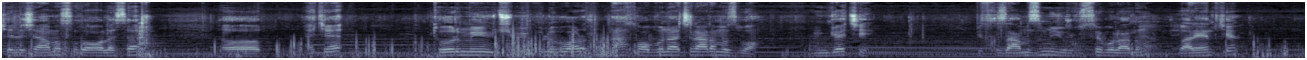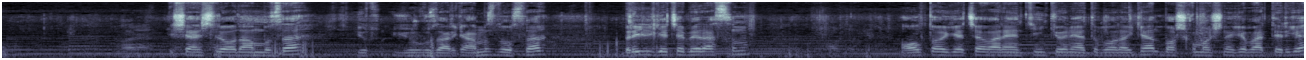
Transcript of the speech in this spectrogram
kelishamiz xudo xohlasa. Hop, aka to'rt ming uch ming puli bor. Naqd obunachilarimiz bor. Ungachi. Bitkazamizmi yurgizsak bo'ladimi? Variantga? Ishonchli odam bo'lsa yur- yurgizar ekanmiz do'stlar. Bir yilgacha berasizmi olti oygacha variantga imkoniyati bor ekan. Boshqa mashinaga barterga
